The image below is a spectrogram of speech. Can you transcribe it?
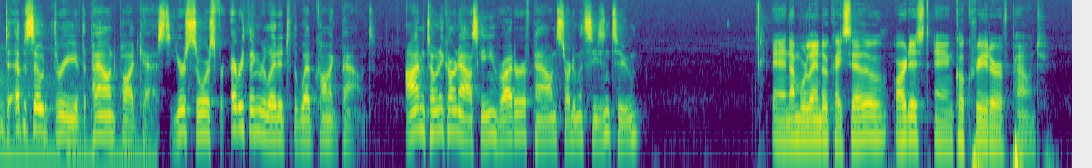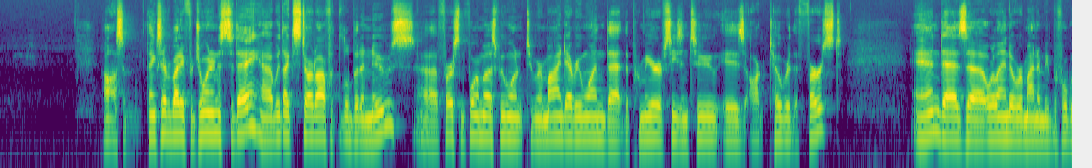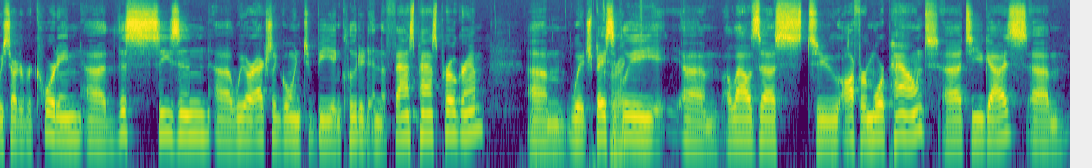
welcome to episode three of the Pound Podcast, your source for everything related to the webcomic Pound. I'm Tony Karnowski, writer of Pound, starting with season two. And I'm Orlando Caicedo, artist and co creator of Pound. Awesome. Thanks everybody for joining us today. Uh, we'd like to start off with a little bit of news. Uh, first and foremost, we want to remind everyone that the premiere of season two is October the 1st. And as uh, Orlando reminded me before we started recording, uh, this season uh, we are actually going to be included in the Fast Pass program, um, which basically um, allows us to offer more pound uh, to you guys. Um,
